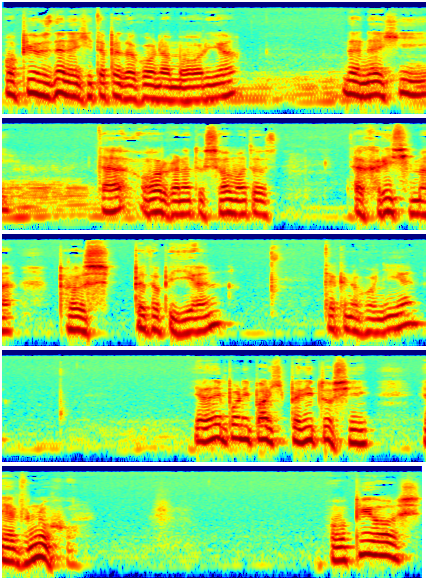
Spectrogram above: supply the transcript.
ο οποίος δεν έχει τα παιδαγώνα μόρια, δεν έχει τα όργανα του σώματος, τα χρήσιμα προς παιδοποιία, τεκνογωνία. Για να λοιπόν υπάρχει περίπτωση ευνούχου, ο οποίος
